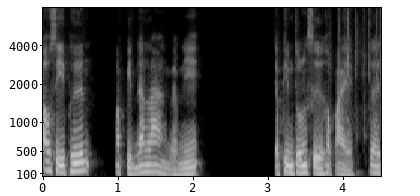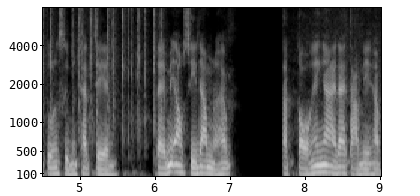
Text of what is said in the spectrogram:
เอาสีพื้นมาปิดด้านล่างแบบนี้ จะพิมพ์ตัวหนังสือเข้าไป เพื่อให้ตัวหนังสือมันชัดเจน แต่ไม่เอาสีดำเหรอครับ ตัดต่อง่าย ๆ ได้ตามนี้ครับ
